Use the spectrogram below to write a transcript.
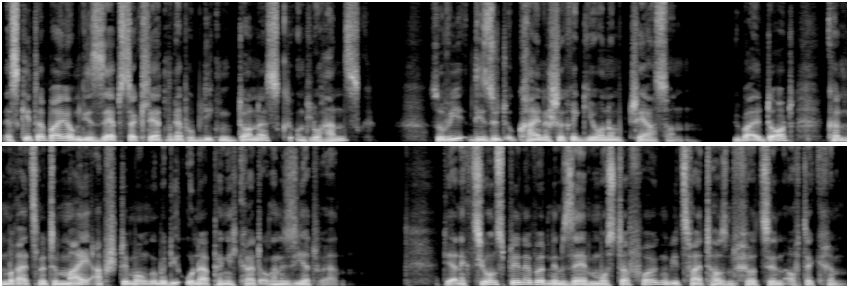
Es geht dabei um die selbsterklärten Republiken Donetsk und Luhansk sowie die südukrainische Region um Cherson. Überall dort könnten bereits Mitte Mai Abstimmungen über die Unabhängigkeit organisiert werden. Die Annexionspläne würden demselben Muster folgen wie 2014 auf der Krim.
